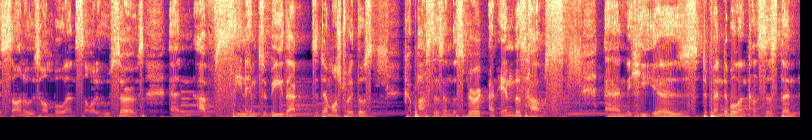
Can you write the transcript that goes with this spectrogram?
son who's humble and somebody who serves. And I've seen him to be that, to demonstrate those capacities in the spirit and in this house. And he is dependable and consistent.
